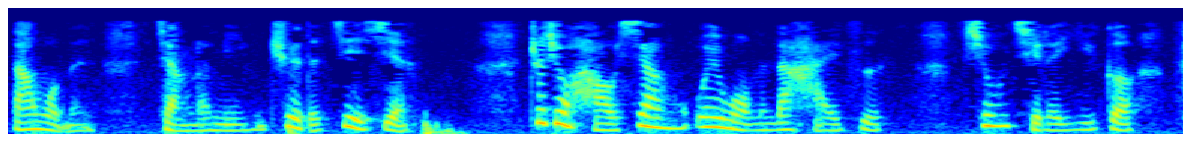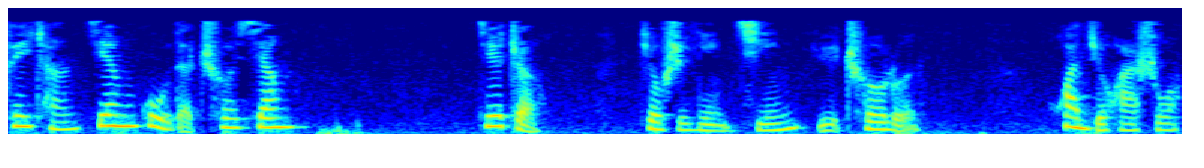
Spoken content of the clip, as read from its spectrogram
当我们讲了明确的界限，这就好像为我们的孩子。修起了一个非常坚固的车厢，接着就是引擎与车轮。换句话说，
